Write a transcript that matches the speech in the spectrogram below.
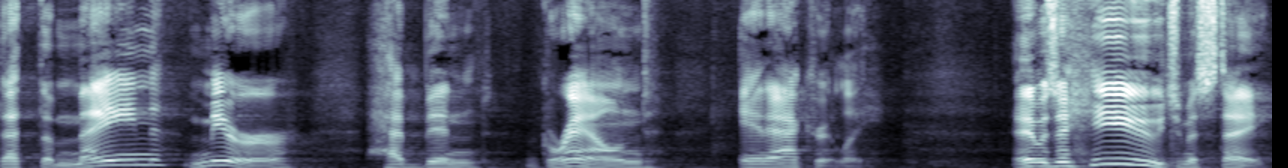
that the main mirror had been ground inaccurately. It was a huge mistake.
